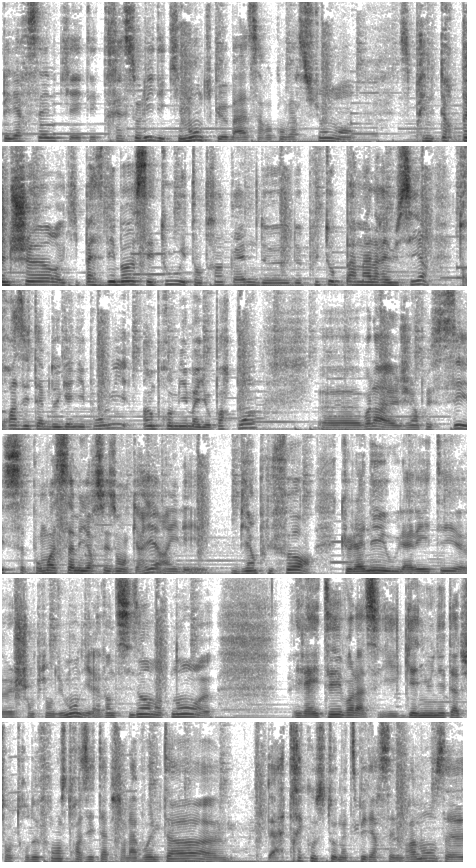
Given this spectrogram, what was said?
Pedersen qui a été très solide et qui montre que bah, sa reconversion en sprinter puncher euh, qui passe des bosses et tout, est en train quand même de, plutôt pas mal réussir. Trois étapes de gagner pour lui, un premier maillot par point. Euh, voilà, j'ai l'impression c'est pour moi sa meilleure saison en carrière. Hein. Il est bien plus fort que l'année où il avait été euh, champion du monde. Il a 26 ans maintenant. Il a été, voilà, il gagne une étape sur le Tour de France, trois étapes sur la Vuelta. Euh, ah, très costaud, Mats Pedersen, vraiment, ça,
